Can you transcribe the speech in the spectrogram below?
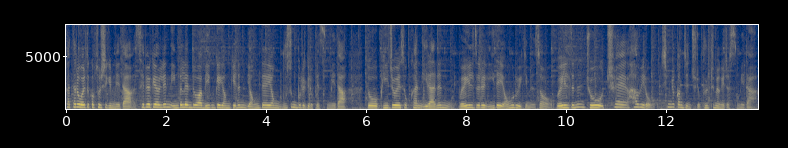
카타르 월드컵 소식입니다. 새벽에 열린 잉글랜드와 미국의 경기는 0대0 무승부를 기록했습니다. 또 B조에 속한 이란은 웨일즈를 2대 0으로 이기면서 웨일즈는 조 최하위로 16강 진출이 불투명해졌습니다.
